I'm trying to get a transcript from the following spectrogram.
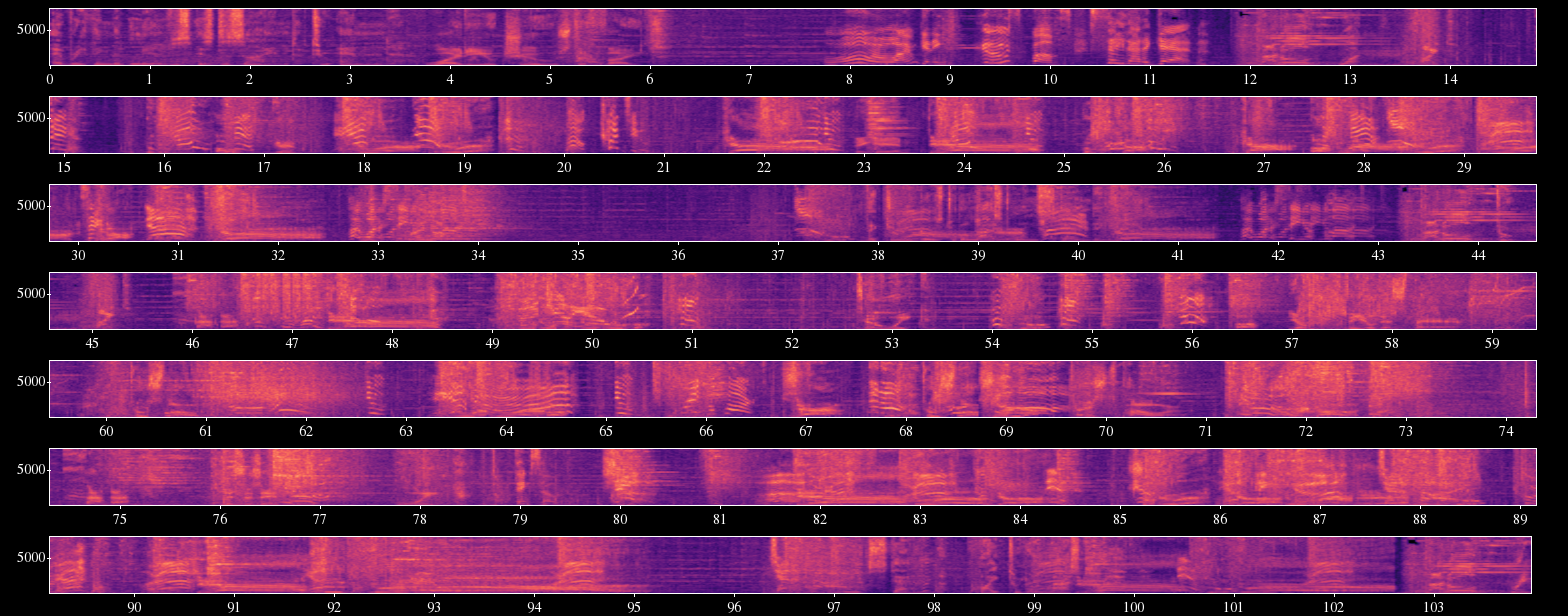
Everything that lives is designed to end. Why do you choose to fight? Ooh, I'm getting goosebumps. Say that again. Battle one. Fight! Dang it! No! Missed! Oh. I'll cut you! Begin. Say, ah! I want to see Victory goes to the last one standing. I want to see your blood! Battle two. Fight! I'm gonna kill you! Too weak. Too slow. Break apart! Yeah. Too slow. Taste power. This is it. Weak. Don't think so. Genocide! Fight to your last breath. Battle three.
